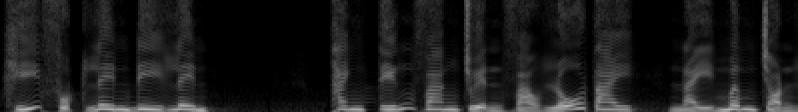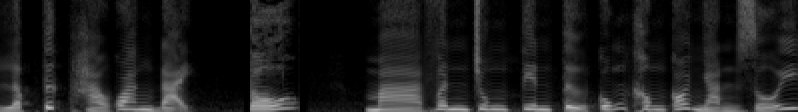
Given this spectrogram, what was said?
Khí phụt lên đi lên. Thanh tiếng vang truyền vào lỗ tai, này mâm tròn lập tức hào quang đại, tố. Mà vân trung tiên tử cũng không có nhàn dối,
